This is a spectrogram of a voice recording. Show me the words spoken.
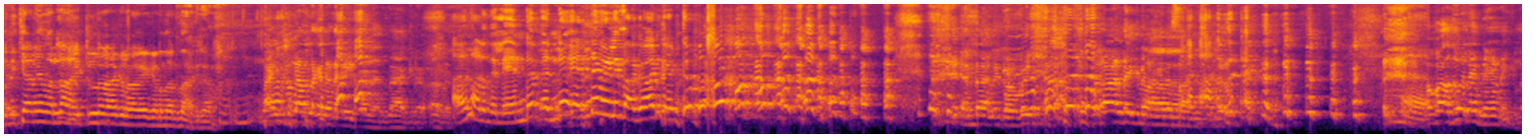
എനിക്കാണെങ്കിൽ നല്ല ഹൈറ്റുള്ള ആഗ്രഹം. അതെ. നടന്നില്ല? എന്റെ എന്റെ എന്റെ വിളി ഭഗവാൻ കേട്ടു. എന്തായാലും കുഴപ്പമില്ല. അപ്പൊ അതുപോലെ തന്നെയാണെങ്കിൽ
